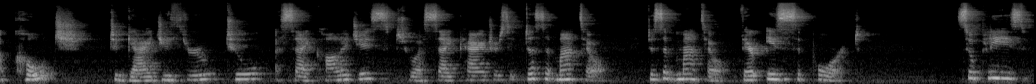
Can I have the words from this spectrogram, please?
a coach to guide you through to a psychologist to a psychiatrist. It doesn't matter. It doesn't matter. There is support. So please,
